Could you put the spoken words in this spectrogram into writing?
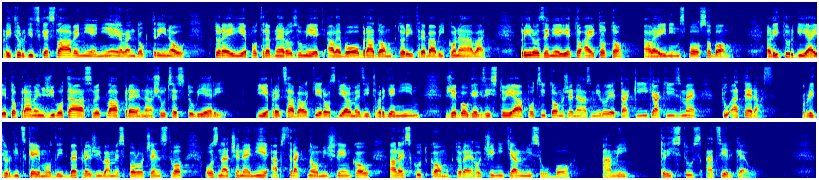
Liturgické slávenie nie je len doktrínou, ktorej je potrebné rozumieť, alebo obradom, ktorý treba vykonávať. Prirodzene je to aj toto, ale iným spôsobom. Liturgia je to prameň života a svetla pre našu cestu viery. Je predsa veľký rozdiel medzi tvrdením, že Boh existuje a pocitom, že nás miluje takých, akí sme tu a teraz. V liturgickej modlitbe prežívame spoločenstvo označené nie abstraktnou myšlienkou, ale skutkom, ktorého činiteľmi sú Boh a my, Kristus a Církev.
